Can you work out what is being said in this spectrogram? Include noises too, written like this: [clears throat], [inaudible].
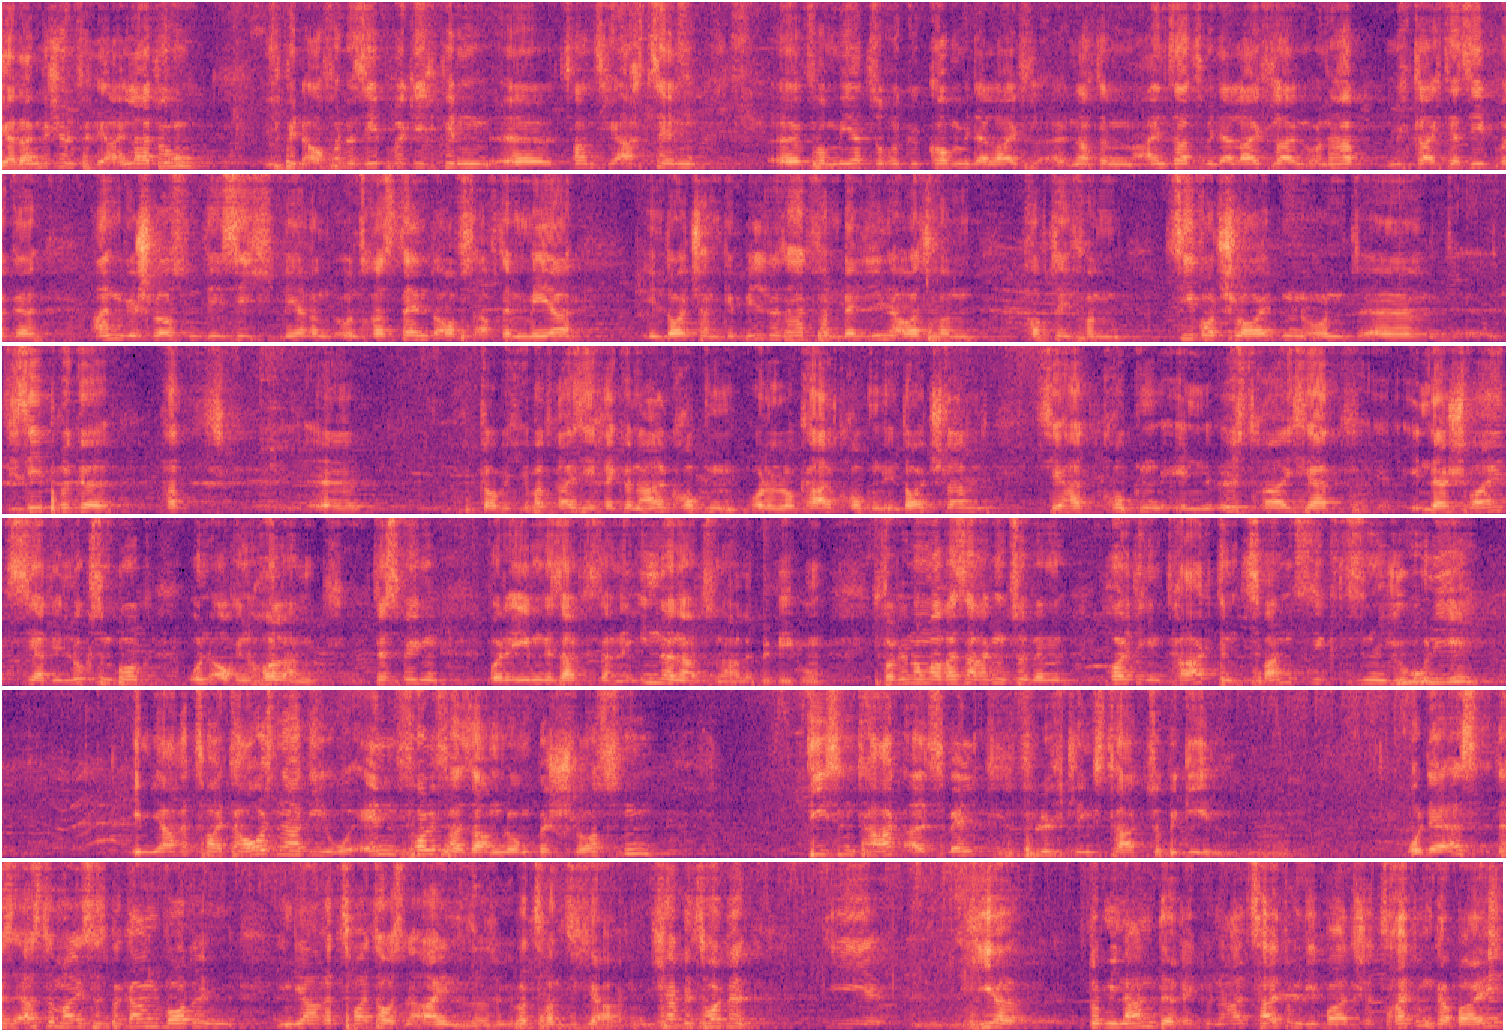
Ja, danke schön für die Einladung. Ich bin auch von der Seebrücke. Ich bin äh, 2018 äh, vom Meer zurückgekommen mit der Life, nach dem Einsatz mit der Lifeline und habe mich gleich der Seebrücke angeschlossen, die sich während unserer Standoffs auf dem Meer in Deutschland gebildet hat, von Berlin aus, von, hauptsächlich von Sea-Watch-Leuten und äh, die Seebrücke hat, äh, glaube ich, über 30 Regionalgruppen oder Lokalgruppen in Deutschland. Sie hat Gruppen in Österreich, sie hat in der Schweiz, sie hat in Luxemburg und auch in Holland. Deswegen wurde eben gesagt, es ist eine internationale Bewegung. Ich wollte noch mal was sagen zu dem heutigen Tag, dem 20. Juni. Im Jahre 2000 hat die UN-Vollversammlung beschlossen, diesen Tag als Weltflüchtlingstag zu begehen. Und das erste Mal ist es begangen worden im, im Jahre 2001, also über 20 Jahre. Ich habe jetzt heute die hier dominante Regionalzeitung, die Badische Zeitung dabei.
